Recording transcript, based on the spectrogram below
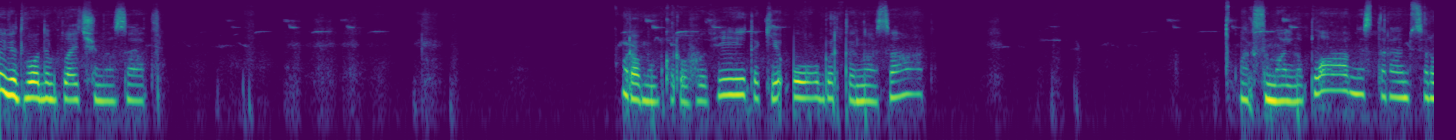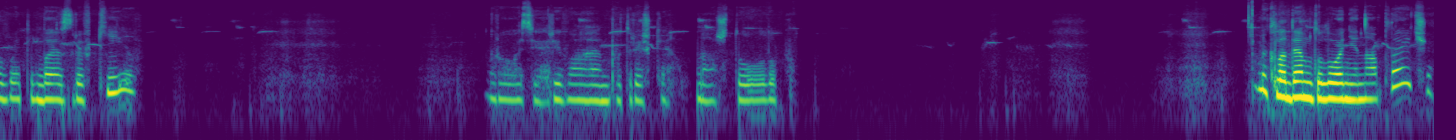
Ми відводимо плечі назад. Робимо кругові такі оберти назад. Максимально плавні стараємося робити без ривків. Розігріваємо потрішки наш тулуб. Ми кладемо долоні на плечі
